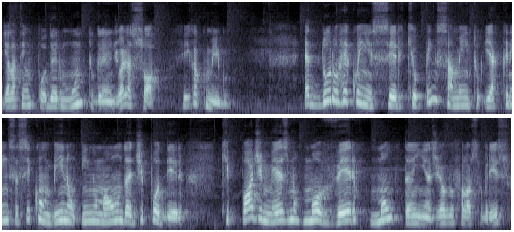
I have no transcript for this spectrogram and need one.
E ela tem um poder muito grande. Olha só, fica comigo. É duro reconhecer que o pensamento e a crença se combinam em uma onda de poder que pode mesmo mover montanhas. Já ouviu falar sobre isso?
